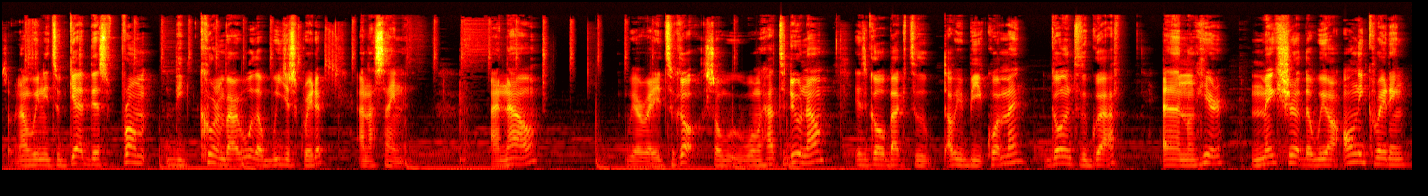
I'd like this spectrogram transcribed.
So now we need to get this from the current variable that we just created and assign it. And now we are ready to go. So what we have to do now is go back to WB equipment, go into the graph, and then on here make sure that we are only creating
